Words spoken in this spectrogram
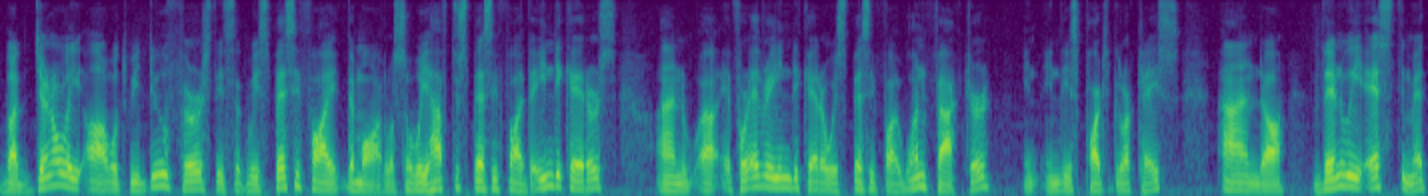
but generally uh, what we do first is that we specify the model. So we have to specify the indicators and uh, for every indicator we specify one factor in, in this particular case and uh, then we estimate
